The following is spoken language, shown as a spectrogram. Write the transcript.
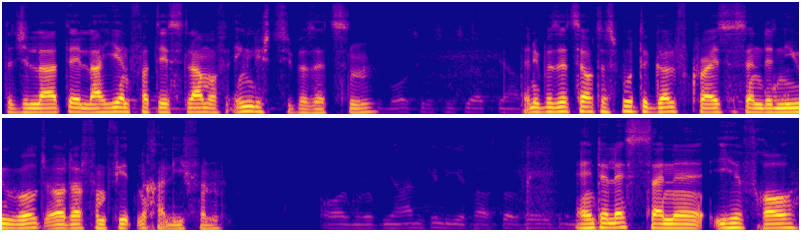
Dajalate Lahi und Fateh Islam auf Englisch zu übersetzen. Dann übersetzte er auch das Buch The Gulf Crisis and the New World Order vom vierten Khalifen. Er hinterlässt seine Ehefrau,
